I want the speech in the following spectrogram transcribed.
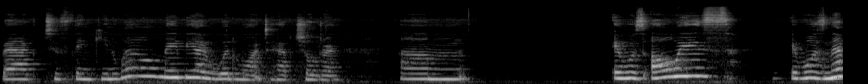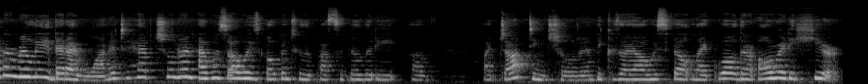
back to thinking, well, maybe I would want to have children. Um, it was always, it was never really that I wanted to have children. I was always open to the possibility of adopting children because I always felt like, well, they're already here.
